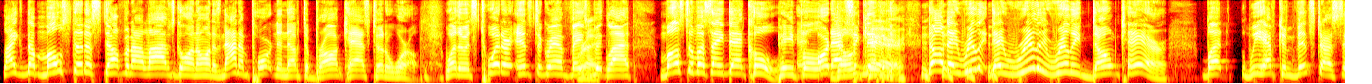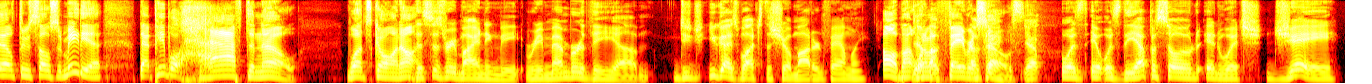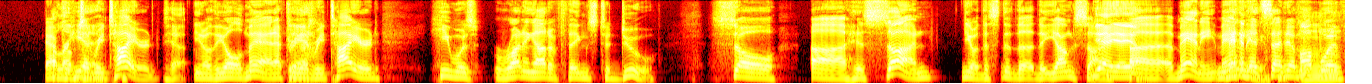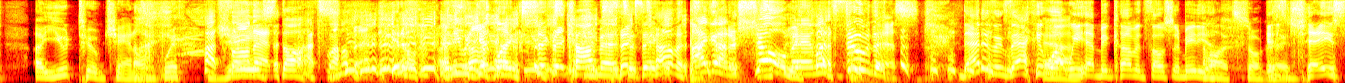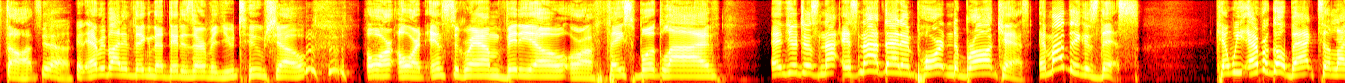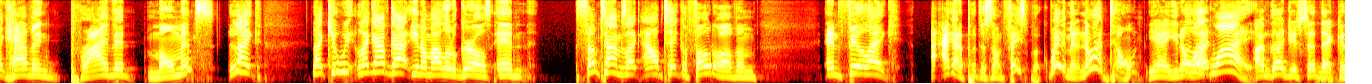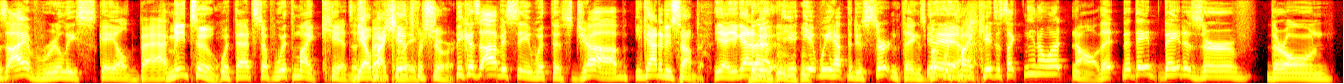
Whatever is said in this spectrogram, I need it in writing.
Like the most of the stuff in our lives going on is not important enough to broadcast to the world. Whether it's Twitter, Instagram, Facebook Right. Live, most of us ain't that cool. People or that don't significant. no, they really, they really, really don't care. But we have convinced ourselves through social media that people have to know what's going on. This is reminding me. Remember the? Um, did you, you guys watch the show Modern Family? oh, my, one of my favorite Okay. shows. Yep. Was it was the episode in which Jay, after he had retired, Yeah. you know, the old man, after he had retired, he was running out of things to do. So uh, his son you know, the the the young son, Yeah, yeah, yeah. Uh, Manny, Manny, Manny. had set him up with a YouTube channel with Jay's thoughts. I saw that. You know, and he would get like six, Six- comments six and say, comments. "I got a show, man. Let's do this." That is exactly Yeah. what we have become in social media. Oh, it's so great. It's Jay's thoughts. Yeah. And everybody thinking that they deserve a YouTube show or or an Instagram video or a Facebook live. And you're just not it's not that important to broadcast. And my thing is this. Can we ever go back to like having private moments? Like like can we like I've got, you know, my little girls and sometimes like I'll take a photo of them and feel like I, I got to put this on Facebook. Wait a minute. No, I don't. Yeah, you know Like, what? why? I'm glad you said that because I have really scaled back. Me too. With that stuff with my kids. Yeah, with my especially. kids for sure. Because obviously with this job, You got to do something. Yeah, you got to that- do. y- y- we have to do certain things. But Yeah, with yeah. my kids, it's like you know what? No, that that they they deserve their own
